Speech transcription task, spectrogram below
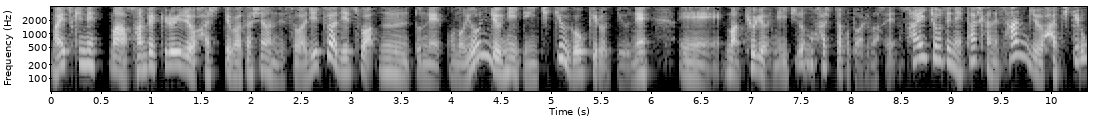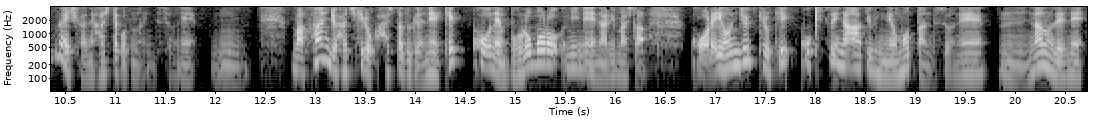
毎月ね、まあ300キロ以上走ってる私なんですが、実は実は、うんとね、この42.195キロっていうね、えー、まあ距離はね、一度も走ったことはありません。最長でね、確かね、38キロぐらいしかね、走ったことないんですよね。うん。まあ38キロ走った時はね、結構ね、ボロボロにね、なりました。これ40キロ結構きついなというふうにね、思ったんですよね。うん。なのでね、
